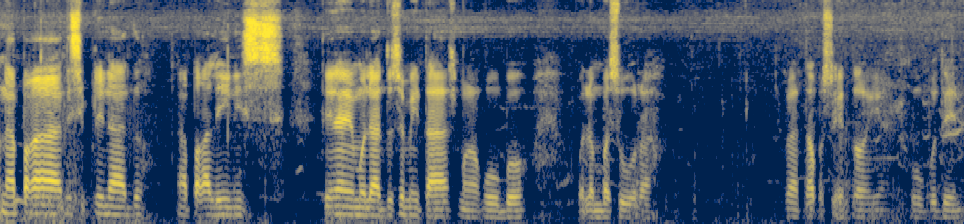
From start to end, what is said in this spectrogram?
napaka-disiplinado, napakalinis. Mo mula doon sa may taas, mga kubo, walang basura. Diba? Tapos ito, yan, kubo din.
